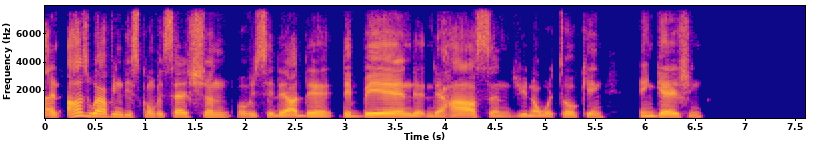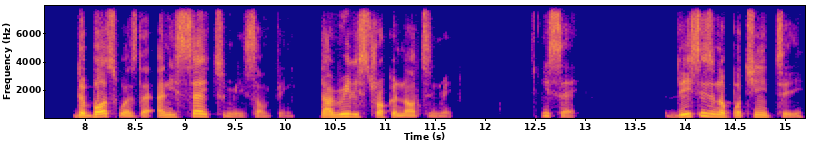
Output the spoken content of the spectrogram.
And as we're having this conversation, obviously they are the the beer in the, in the house, and you know we're talking, engaging. The boss was there, and he said to me something that really struck a knot in me. He said, "This is an opportunity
